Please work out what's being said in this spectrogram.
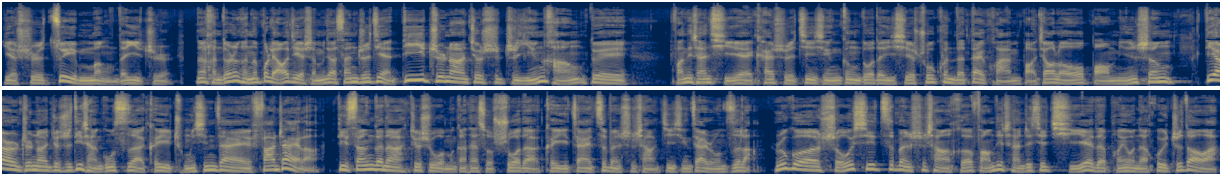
也是最猛的一支。那很多人可能不了解什么叫三支箭，第一支呢，就是指银行对。房地产企业开始进行更多的一些纾困的贷款，保交楼、保民生。第二支呢，就是地产公司啊，可以重新再发债了。第三个呢，就是我们刚才所说的，可以在资本市场进行再融资了。如果熟悉资本市场和房地产这些企业的朋友呢，会知道啊，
